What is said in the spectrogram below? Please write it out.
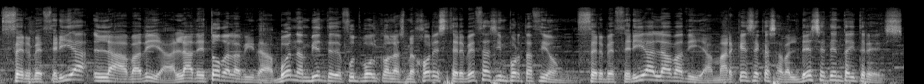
Cervecería La Abadía, la de toda la vida. Buen ambiente de fútbol con las mejores cervezas de importación. Cervecería La Abadía, Marqués de Casa Valdés 73.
